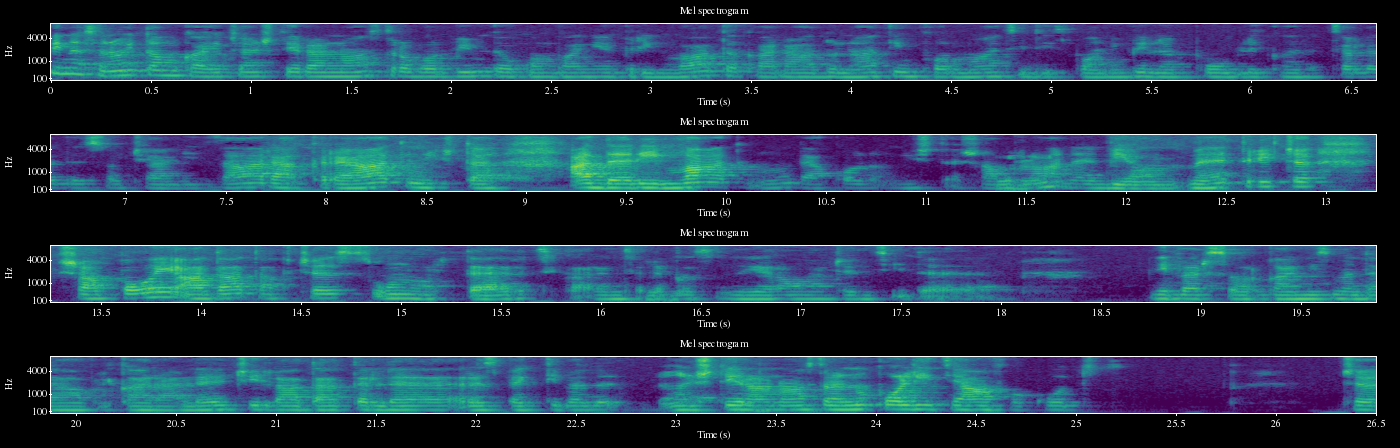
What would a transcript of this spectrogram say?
Bine să nu uităm că aici în știrea noastră vorbim de o companie privată care a adunat informații disponibile public în rețele de socializare, a creat niște, a derivat nu, de acolo niște șabloane uh-huh. biometrice și apoi a dat acces unor terți, care înțeleg că erau agenții de diverse organisme de aplicare a legii la datele respective. În știrea noastră nu poliția a făcut ce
